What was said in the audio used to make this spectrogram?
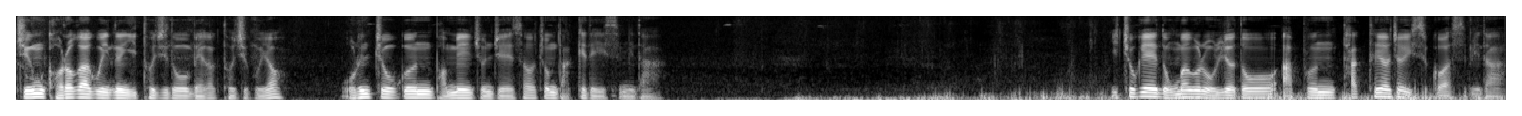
지금 걸어가고 있는 이 토지도 매각 토지고요. 오른쪽은 번면이 존재해서 좀 낮게 되어 있습니다. 이쪽에 농막을 올려도 앞은 탁 트여져 있을 것 같습니다.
